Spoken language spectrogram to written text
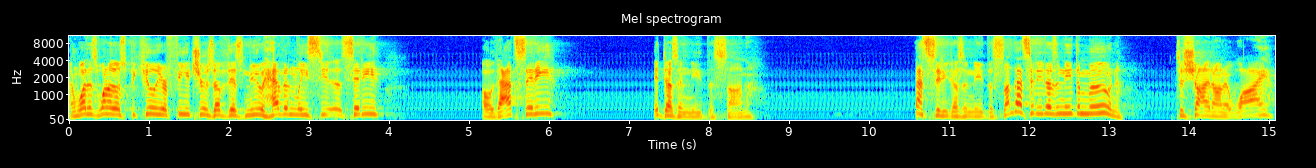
And what is one of those peculiar features of this new heavenly uh, city? Oh, that city, it doesn't need the sun. That city doesn't need the sun. That city doesn't need the moon to shine on it. Why?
